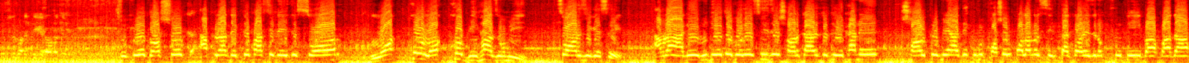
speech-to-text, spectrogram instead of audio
শ্বশুর বাড়ির দিকে রওনা দেবো। সুপ্রিয় দর্শক, আপনারা দেখতে পাচ্ছেন এই যে চর, লক্ষ লক্ষ বিঘা জমি চর জেগেছে। আমরা আগে ভিডিওতে বলেছি যে সরকার যদি এখানে স্বল্প মেয়াদি কোনো ফসল ফলানোর চিন্তা করে, যেরকম ফুটি বা বাদাম,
